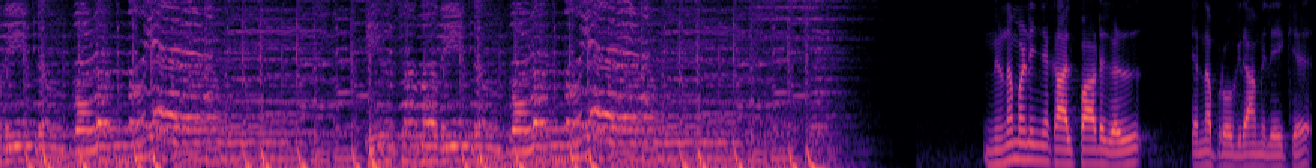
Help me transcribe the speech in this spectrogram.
വീണ്ടും വളർന്നുയരണം. തിരുസഭ വീണ്ടും വളർന്നുയരണം. നിണമണിഞ്ഞ കാൽപ്പാടുകൾ എന്ന പ്രോഗ്രാമിലേക്ക്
